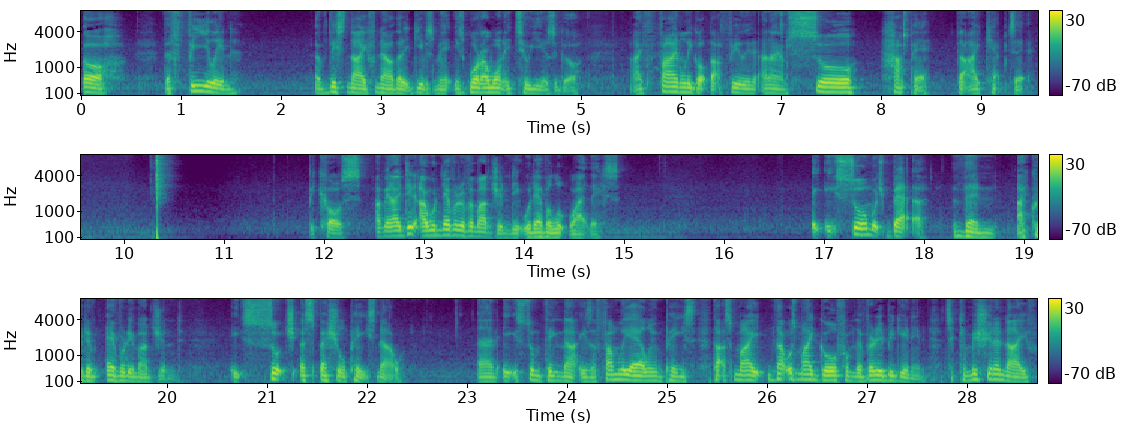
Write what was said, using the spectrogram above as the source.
oh, the feeling of this knife now that it gives me is what I wanted two years ago. I finally got that feeling and I am so happy that I kept it. Because, I mean, I did. I would never have imagined it would ever look like this. It's so much better than I could have ever imagined. It's such a special piece now. And it is something that is a family heirloom piece. That's my that was my goal from the very beginning to commission a knife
